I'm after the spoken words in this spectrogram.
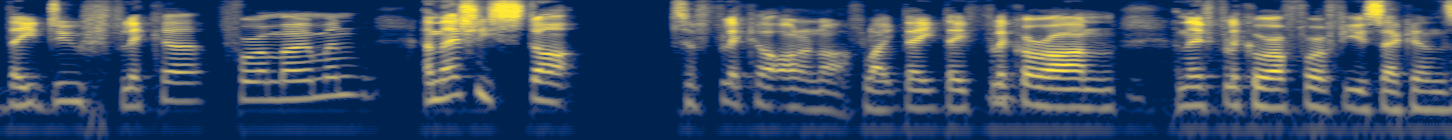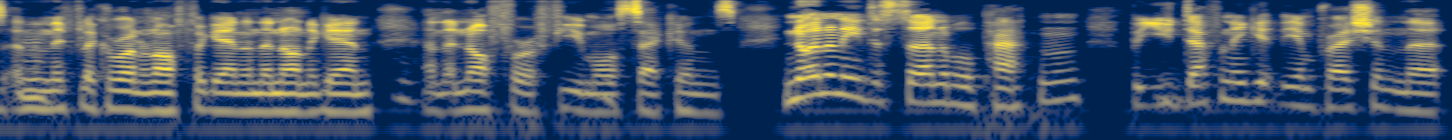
they do flicker for a moment, and they actually start to flicker on and off. Like they they flicker on and they flicker off for a few seconds, and then they flicker on and off again, and then on again, and then off for a few more seconds. Not any discernible pattern, but you definitely get the impression that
